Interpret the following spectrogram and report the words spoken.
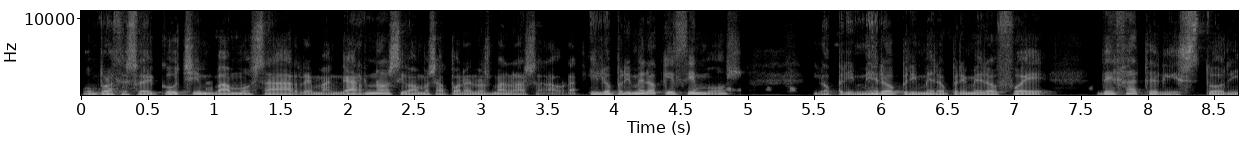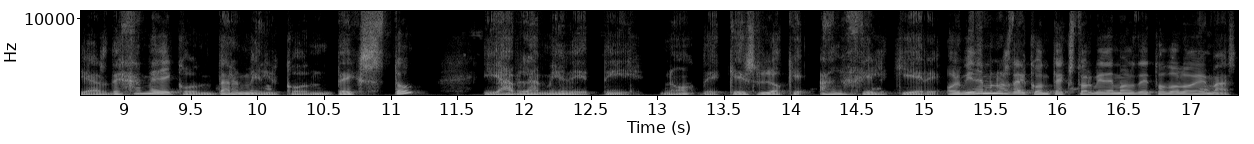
un proceso de coaching, vamos a remangarnos y vamos a ponernos manos a la obra. Y lo primero que hicimos, lo primero, primero, primero fue, déjate de historias, déjame de contarme el contexto y háblame de ti, ¿no? De qué es lo que Ángel quiere. Olvidémonos del contexto, olvidemos de todo lo demás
